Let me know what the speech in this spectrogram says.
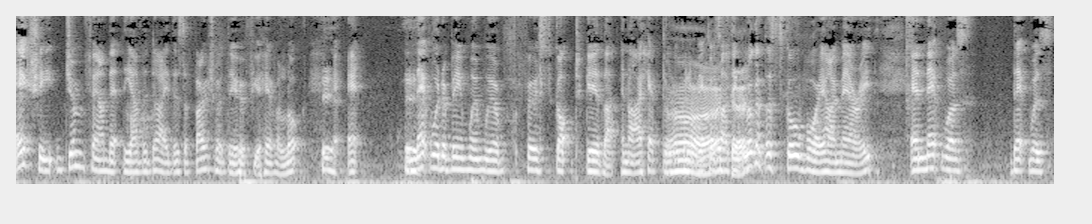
actually Jim found that the other day. There's a photo there if you have a look. Yeah. A- and that would have been when we first got together, and I have to look at Oh, it because I think look at the schoolboy I married, and that was that was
